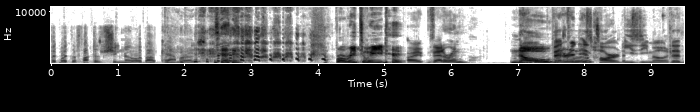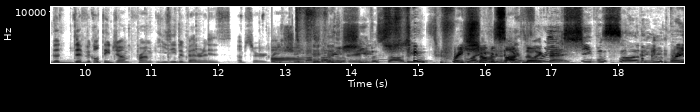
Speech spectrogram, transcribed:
but what the fuck does she know about cameras? Bro, retweet. All right, veteran. No. Veteran is hard. Easy mode. The the difficulty jump from easy to veteran is absurd. Free Shiva Sadu. Free Why do you Shiva pronounce sock it though. like that? Shiva Sadu. Free,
